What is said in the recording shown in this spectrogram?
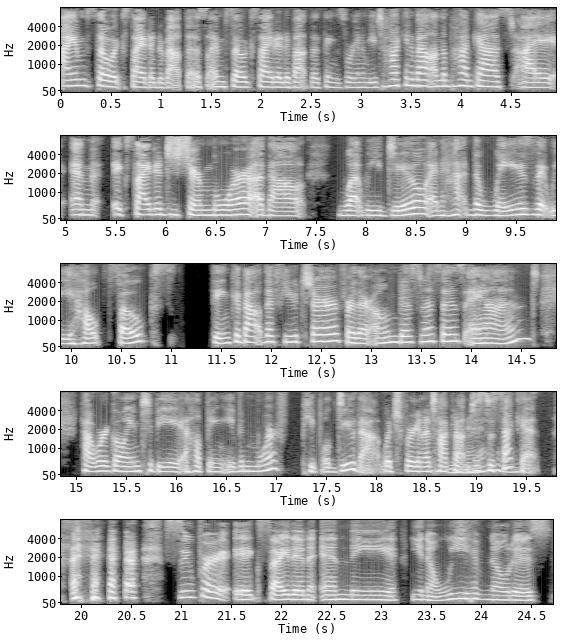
I am so excited about this. I'm so excited about the things we're going to be talking about on the podcast. I am excited to share more about what we do and ha- the ways that we help folks think about the future for their own businesses and how we're going to be helping even more people do that, which we're going to talk about in just a second. Super excited. And the, you know, we have noticed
